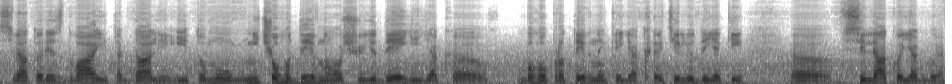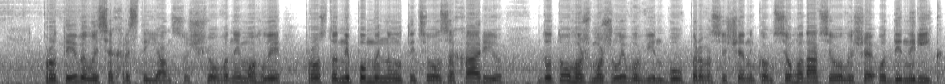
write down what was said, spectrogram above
свято Різдва і так далі. І тому нічого дивного, що юдеї, як е, богопротивники, як ті люди, які е, всіляко якби противилися християнству, що вони могли просто не поминути цього Захарію. До того ж, можливо, він був первосвященником всього-навсього лише один рік.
